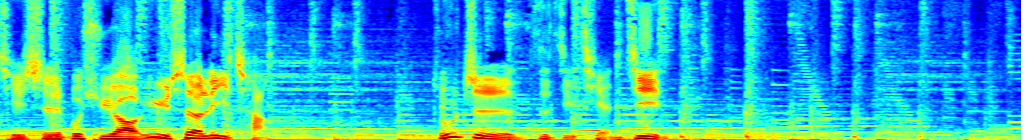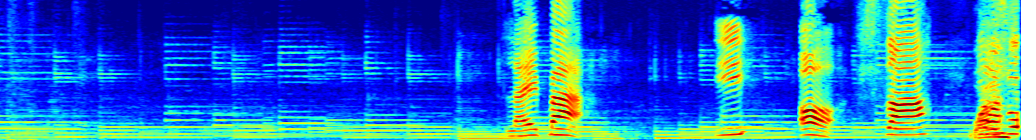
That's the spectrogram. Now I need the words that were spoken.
其实不需要预设立场，阻止自己前进。来吧，一、二、三，万岁！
